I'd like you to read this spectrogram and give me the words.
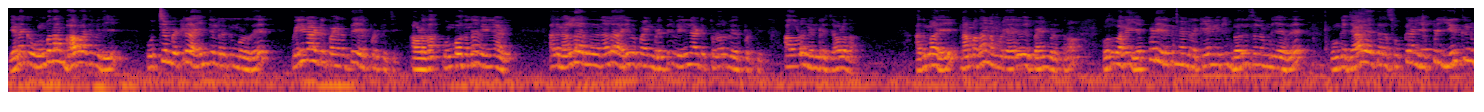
எனக்கு ஒன்பதாம் பாவாதிபதி உச்சம் பெற்று ஐந்தில் இருக்கும் பொழுது வெளிநாட்டு பயணத்தை ஏற்படுத்துச்சு. அவ்வளவுதான். ஒன்பதுன்னா வெளிநாடு. அது நல்லா இருந்ததுனால அறிவை பயன்படுத்தி வெளிநாட்டு தொடர்பு ஏற்படுத்தி. அதோட நின்றுச்சு அவ்வளோதான் அது மாதிரி நம்ம தான் நம்முடைய அறிவை பயன்படுத்தணும். பொதுவாக எப்படி இருக்கும் என்ற கேள்விக்கு பதில் சொல்ல முடியாது. உங்க ஜாதகத்தில் சுக்கரன் எப்படி இருக்குன்னு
